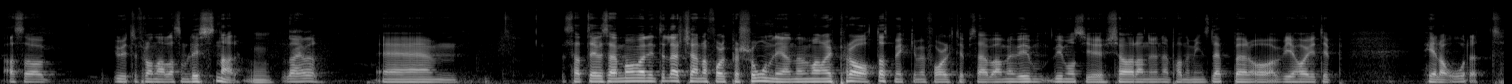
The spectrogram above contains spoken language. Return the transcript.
Alltså utifrån alla som lyssnar. Mm. Jajamän. Ehm, så att det är så här, man har väl inte lärt känna folk personligen, men man har ju pratat mycket med folk. Typ så här, bara, men vi, vi måste ju köra nu när pandemin släpper och vi har ju typ hela året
